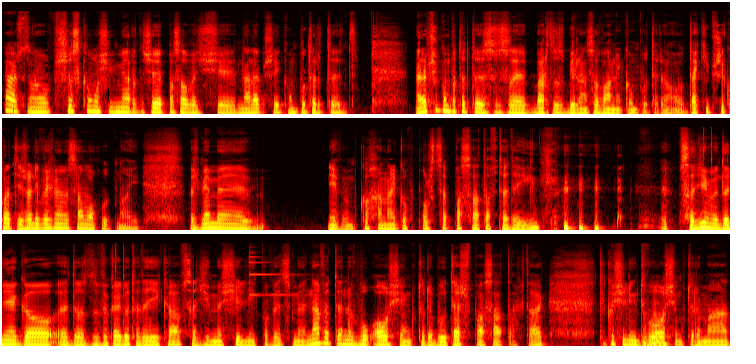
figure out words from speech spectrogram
Tak, no wszystko musi w miarę do siebie pasować. Najlepszy komputer to, najlepszy komputer to jest bardzo zbilansowany komputer. No, taki przykład, jeżeli weźmiemy samochód, no i weźmiemy, nie wiem, kochanego w Polsce Passata w TDI, wsadzimy do niego, do zwykłego TDI-ka, wsadzimy silnik powiedzmy, nawet ten W8, który był też w Passatach, tak? Tylko silnik mhm. W8, który ma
